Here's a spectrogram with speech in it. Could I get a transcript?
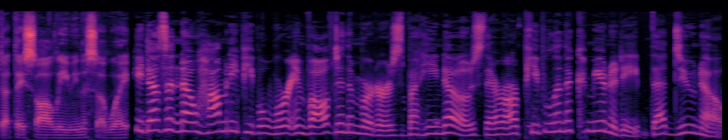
that they saw leaving the subway. He doesn't know how many people were involved in the murders, but he knows there are people in the community that do know.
